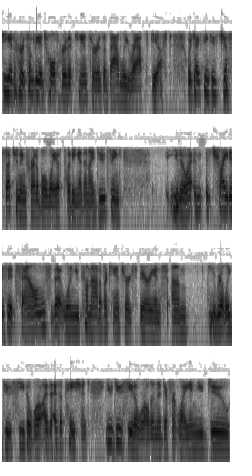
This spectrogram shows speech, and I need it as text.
she had heard somebody had told her that cancer is a badly wrapped gift, which I think is just such an incredible way of putting it. And I do think you know, trite as it sounds, that when you come out of a cancer experience, um, you really do see the world as, as a patient. You do see the world in a different way, and you do.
